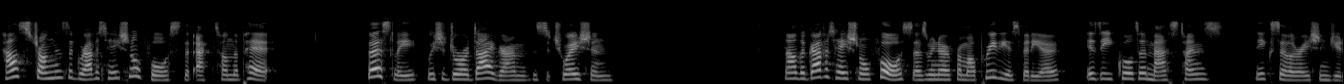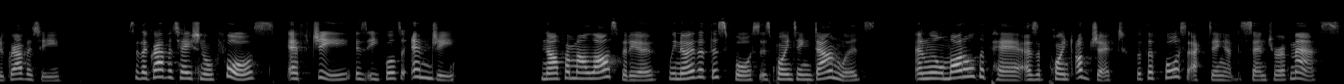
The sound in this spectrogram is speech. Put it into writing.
how strong is the gravitational force that acts on the pear? Firstly, we should draw a diagram of the situation. Now the gravitational force, as we know from our previous video, is equal to mass times the acceleration due to gravity. So the gravitational force, Fg, is equal to mg. Now from our last video, we know that this force is pointing downwards, and we'll model the pear as a point object with the force acting at the center of mass.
